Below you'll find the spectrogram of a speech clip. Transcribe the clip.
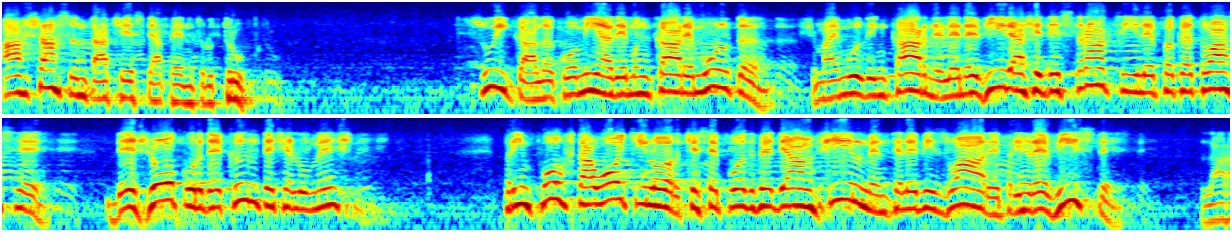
așa sunt acestea pentru trup. Suica, lăcomia de mâncare multă și mai mult din carne, lenevirea și distracțiile păcătoase, de jocuri, de cântece lumești, prin pofta ochilor ce se pot vedea în filme, în televizoare, prin reviste, la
